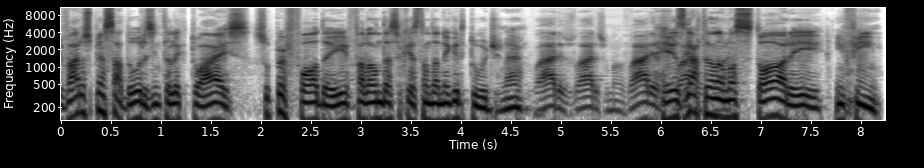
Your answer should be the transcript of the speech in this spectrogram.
de vários pensadores intelectuais super foda aí falando dessa questão da negritude, né? Vários, vários, mano, várias. Resgatando vários, a nossa história e, enfim,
